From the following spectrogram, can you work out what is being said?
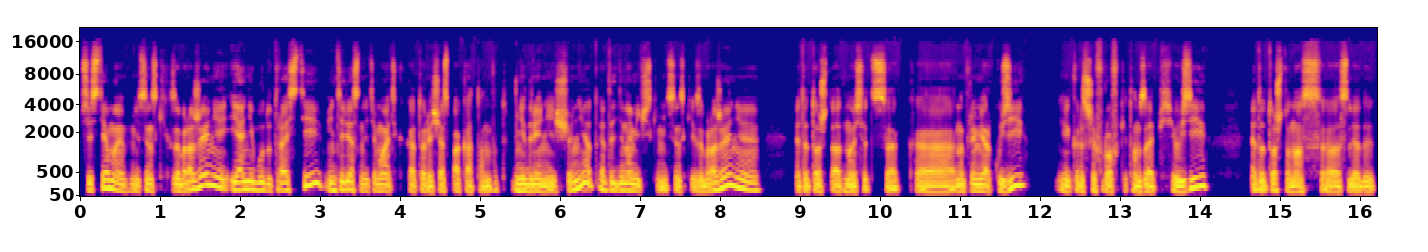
системы медицинских изображений, и они будут расти. Интересная тематика, которая сейчас пока там вот внедрения еще нет, это динамические медицинские изображения. Это то, что относится к, например, к УЗИ и к расшифровке там записи УЗИ. Это то, что нас э, следует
